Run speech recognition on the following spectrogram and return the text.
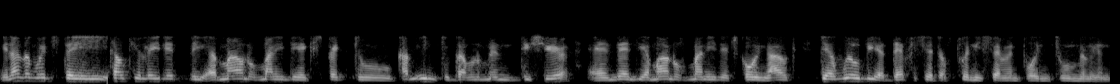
In other words, they calculated the amount of money they expect to come into government this year, and then the amount of money that's going out. There will be a deficit of $27.2 million.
